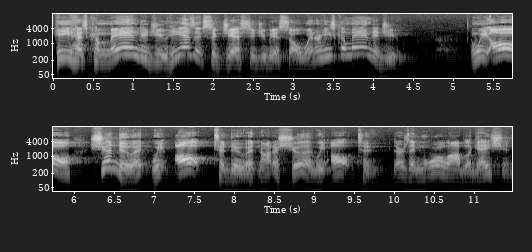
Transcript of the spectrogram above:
He has commanded you. He hasn't suggested you be a soul winner, He's commanded you. And we all should do it. We ought to do it, not a should. We ought to. There's a moral obligation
